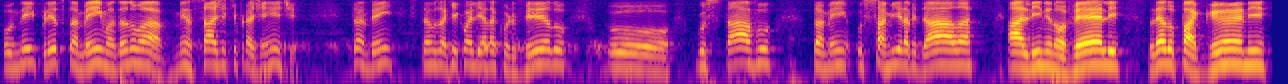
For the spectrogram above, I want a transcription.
o Ney Preto também mandando uma mensagem aqui pra gente. Também estamos aqui com a Eliana Curvelo, o Gustavo, também o Samir Abdala, a Aline Novelli, Lelo Pagani,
